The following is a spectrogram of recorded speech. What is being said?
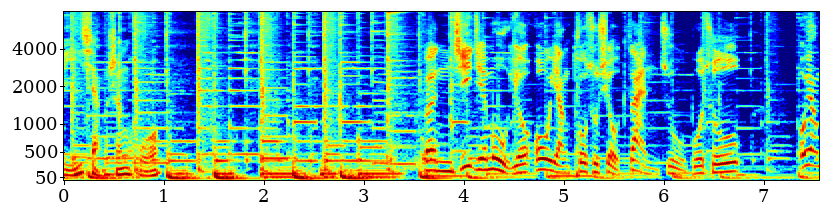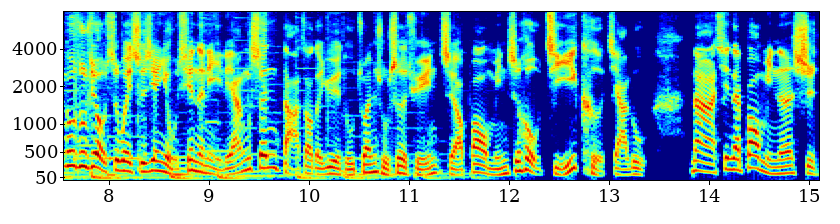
理想生活。本集节目由欧阳脱书秀赞助播出。欧阳脱书秀是为时间有限的你量身打造的阅读专属社群，只要报名之后即可加入。那现在报名呢是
